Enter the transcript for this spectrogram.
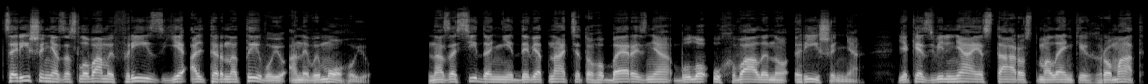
Це рішення, за словами Фріз, є альтернативою, а не вимогою. На засіданні 19 березня було ухвалено рішення, яке звільняє старост маленьких громад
